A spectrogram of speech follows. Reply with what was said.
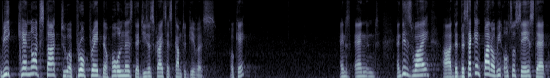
we cannot start to appropriate the wholeness that Jesus Christ has come to give us. Okay? And, and, and this is why uh, the, the second part of it also says that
